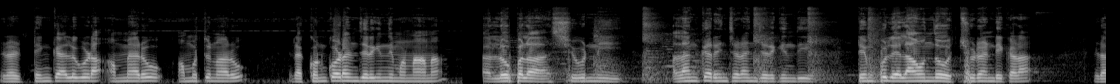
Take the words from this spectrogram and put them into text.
ఇక్కడ టెంకాయలు కూడా అమ్మారు అమ్ముతున్నారు. ఇక్కడ కొనుక్కోవడం జరిగింది మా నాన్న. లోపల శివుడిని అలంకరించడం జరిగింది. టెంపుల్ ఎలా ఉందో చూడండి ఇక్కడ. ఇక్కడ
